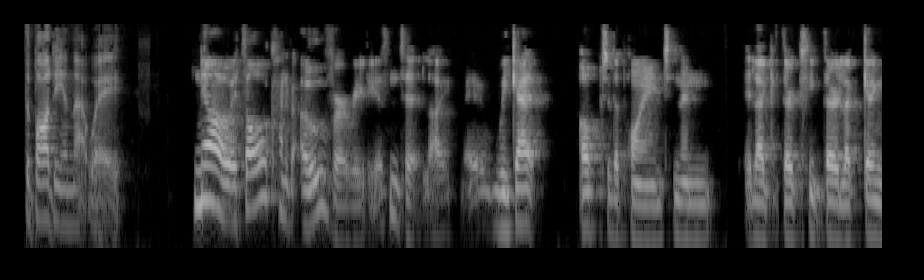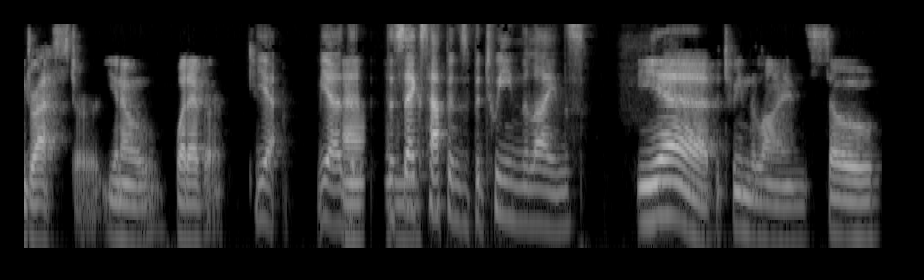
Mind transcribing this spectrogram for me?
the body in that way. No, it's all kind of over, really, isn't it? Like we get up to the point, and then like they're they're like getting dressed, or you know whatever. Yeah, yeah. The, the Um, sex happens between the lines. Yeah, between the lines. So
